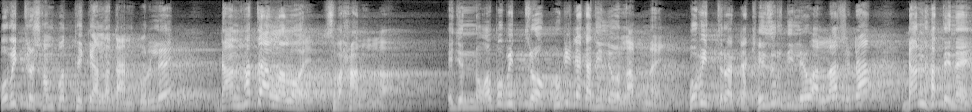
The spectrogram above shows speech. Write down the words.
পবিত্র সম্পদ থেকে আল্লাহ দান করলে ডান হাতে আল্লাহ লয় সোবাহান আল্লাহ এই জন্য অপবিত্র কোটি টাকা দিলেও লাভ নাই। পবিত্র একটা খেজুর দিলেও আল্লাহ সেটা ডান হাতে নেয়।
